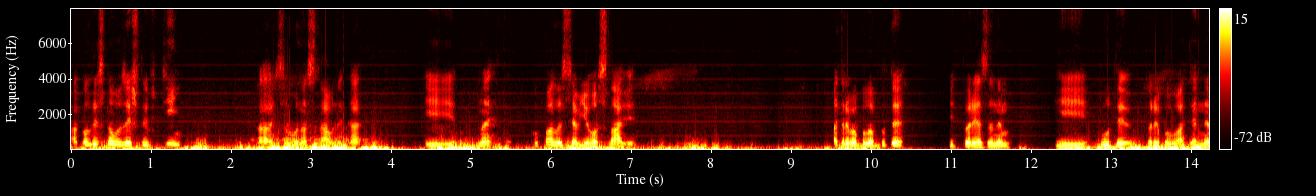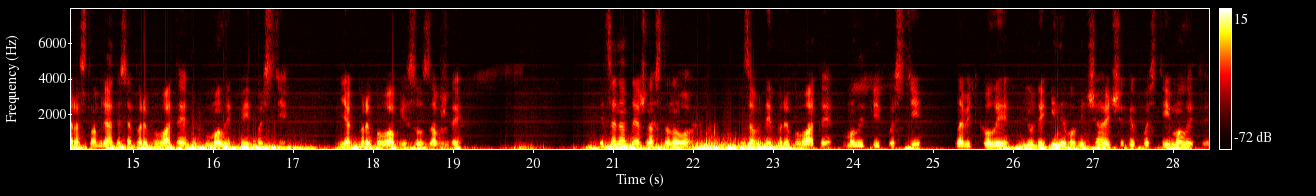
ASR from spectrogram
А коли знову зайшли в тінь а, цього наставника і купалися в його славі, а треба було бути підперезаним і бути, перебувати, не розслаблятися, перебувати в молитві і пості, як перебував Ісус завжди. І це нам теж настанова. Завжди перебувати в молитві і пості, навіть коли люди і не помічають, що ти в пості молитві,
